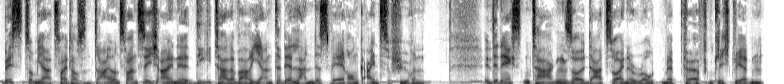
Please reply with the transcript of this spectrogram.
bis zum Jahr 2023 eine digitale Variante der Landeswährung einzuführen. In den nächsten Tagen soll dazu eine Roadmap veröffentlicht werden.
